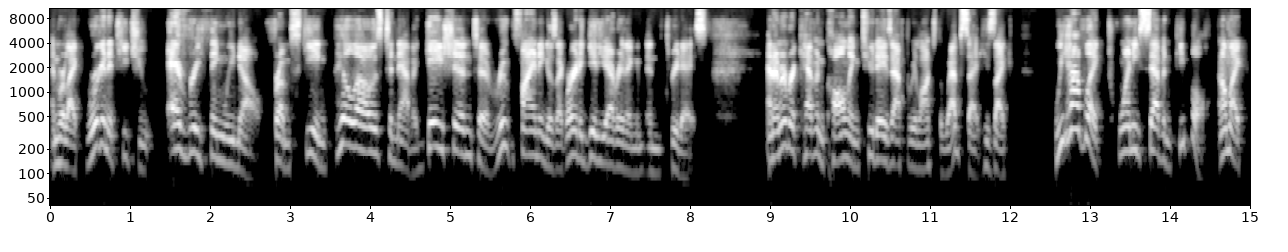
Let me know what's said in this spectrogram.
And we're like, we're going to teach you everything we know from skiing pillows to navigation to route finding. It was like, we're going to give you everything in, in three days. And I remember Kevin calling two days after we launched the website. He's like, we have like 27 people. And I'm like,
